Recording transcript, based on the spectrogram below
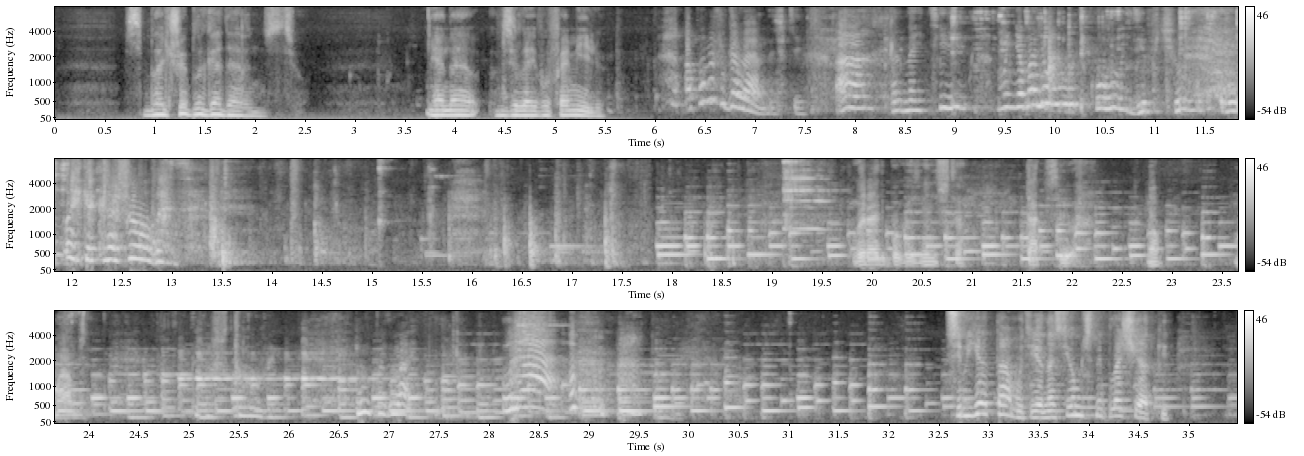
с большой благодарностью. И она взяла его фамилию. А помнишь в голландочке? Ах, найти мне малютку, девчонку. Ой, как хорошо у вас. Вы, ради бога, извините, что так все. Ну, мама. Да что вы? Ну, позвай. Семья там у тебя, на съемочной площадке.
